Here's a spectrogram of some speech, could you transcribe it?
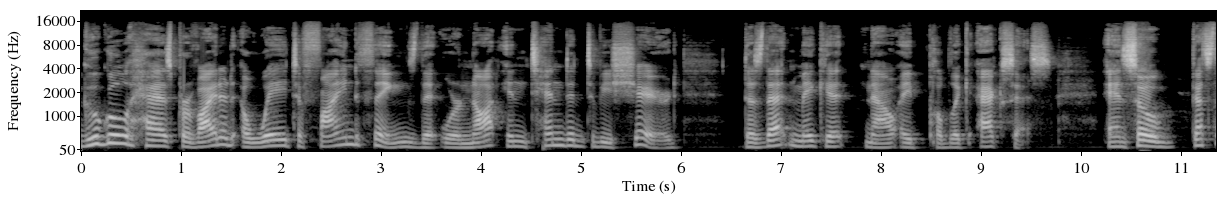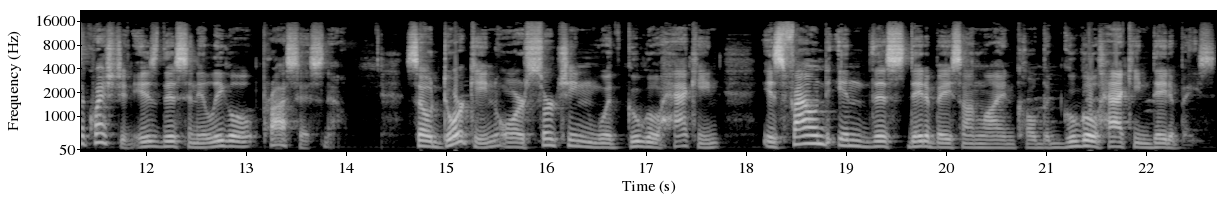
Google has provided a way to find things that were not intended to be shared, does that make it now a public access? And so that's the question. Is this an illegal process now? So dorking or searching with Google hacking is found in this database online called the Google Hacking Database.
